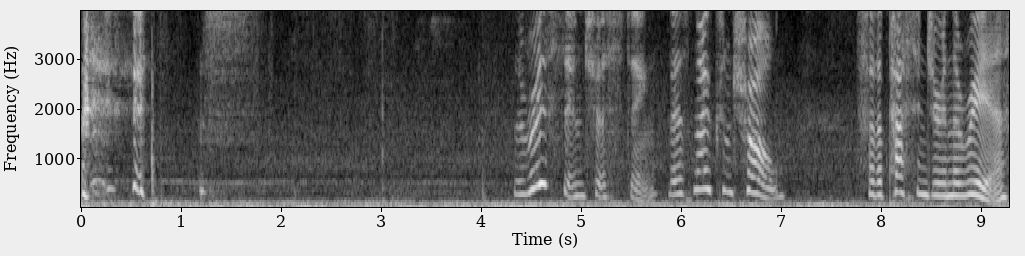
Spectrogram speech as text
the roof's interesting. There's no control for the passenger in the rear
